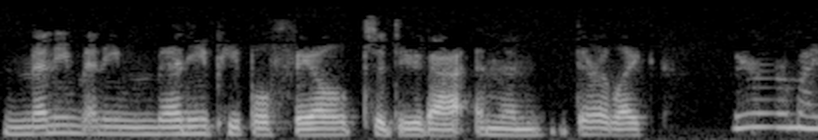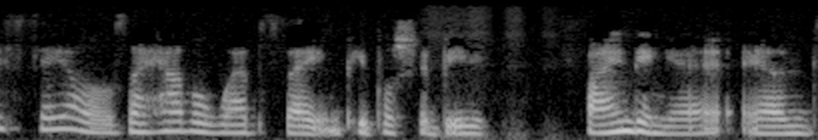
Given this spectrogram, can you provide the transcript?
Many, many, many people fail to do that. And then they're like, where are my sales? I have a website and people should be finding it and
